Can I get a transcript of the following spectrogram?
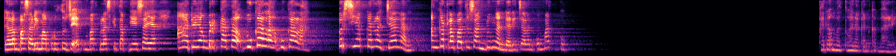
Dalam pasal 57 ayat 14 kitab Yesaya ada yang berkata, bukalah, bukalah, persiapkanlah jalan, angkatlah batu sandungan dari jalan umatku. Karena umat Tuhan akan kembali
